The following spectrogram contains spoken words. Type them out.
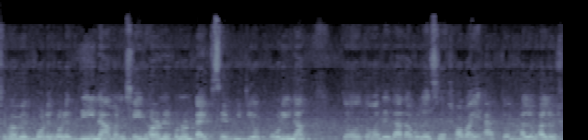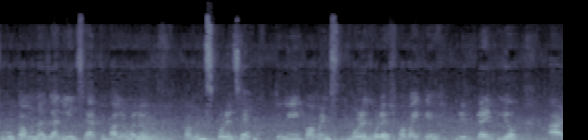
সেভাবে ধরে ধরে দিই না। মানে সেই ধরনের কোনো টাইপসের ভিডিও করি না। তো তোমাদের দাদা বলেছে, সবাই এত ভালো ভালো শুভকামনা জানিয়েছে, এত ভালো ভালো কমেন্টস করেছে। তুমি কমেন্টস ধরে ধরে সবাইকে রিপ্লাই দিও। আর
